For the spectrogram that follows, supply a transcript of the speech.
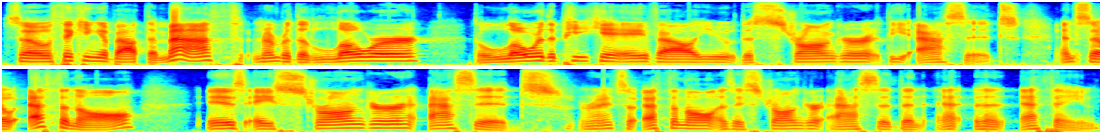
So thinking about the math, remember the lower the lower the pKa value, the stronger the acid. And so ethanol is a stronger acid, right? So ethanol is a stronger acid than, e than, ethane.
